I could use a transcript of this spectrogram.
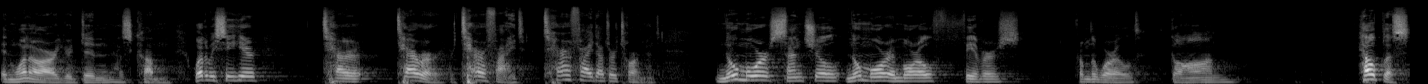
in one hour your doom has come. What do we see here? Terror, terror, terrified, terrified at her torment. No more sensual, no more immoral favors from the world. Gone. Helpless,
